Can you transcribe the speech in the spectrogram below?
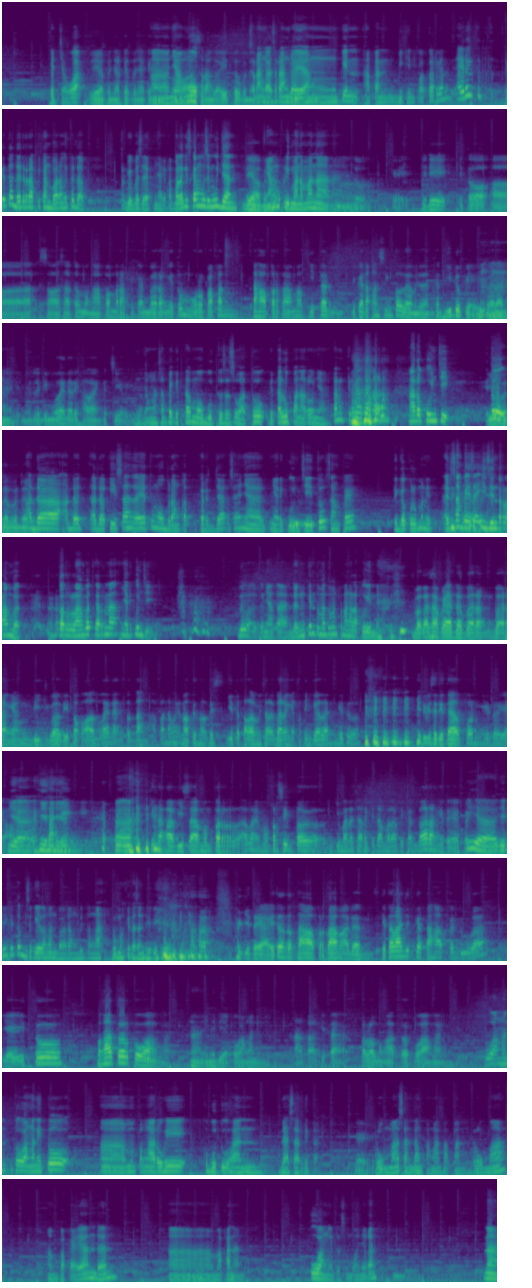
kecoa, Iya penyakit-penyakit Eh, yang dibawa nyamuk. serangga itu benar. serangga-serangga yang mungkin akan bikin kotor kan. Akhirnya kita dari rapikan barang itu udah terbebas dari penyakit. Apalagi sekarang musim hujan, Iya benar. nyamuk di mana-mana. Nah, Hmm, itu. Oke, jadi itu eh, salah satu mengapa merapikan barang itu merupakan tahap pertama kita dikatakan simpel dalam menjalankan hidup ya ibaratnya. gitu. Jadi Dimulai dari hal yang kecil gitu. Ya, jangan sampai kita mau butuh sesuatu kita lupa naruhnya. Kan kita kadang-kadang naruh kunci. Itu Iya, benar-benar. ada ada ada kisah saya tuh mau berangkat kerja, saya nyari, nyari kunci itu sampai 30 menit. Itu sampai saya izin terlambat. Terlambat karena nyari kunci. Itu kenyataan dan mungkin teman-teman pernah ngelakuin ya. Bahkan sampai ada barang-barang yang dijual di toko online yang tentang apa namanya notis-notis gitu kalau misalnya barangnya ketinggalan gitu loh. Jadi bisa ditelepon gitu ya ampun. Iya, iya, Saking kita nggak bisa memper apa ya mempersimpel gimana cara kita merapikan barang gitu ya. efeknya. iya, jadi kita bisa kehilangan barang di tengah rumah kita sendiri. gitu ya itu untuk tahap pertama dan kita lanjut ke tahap kedua yaitu mengatur keuangan nah, ini dia keuangan ini. kenapa kita perlu mengatur keuangan gitu Keuangan keuangan itu eh, mempengaruhi kebutuhan dasar kita. Oke. Rumah, sandang, pangan, papan. Rumah, eh, pakaian dan eh, makanan. Uang itu semuanya kan. Hmm. Nah,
